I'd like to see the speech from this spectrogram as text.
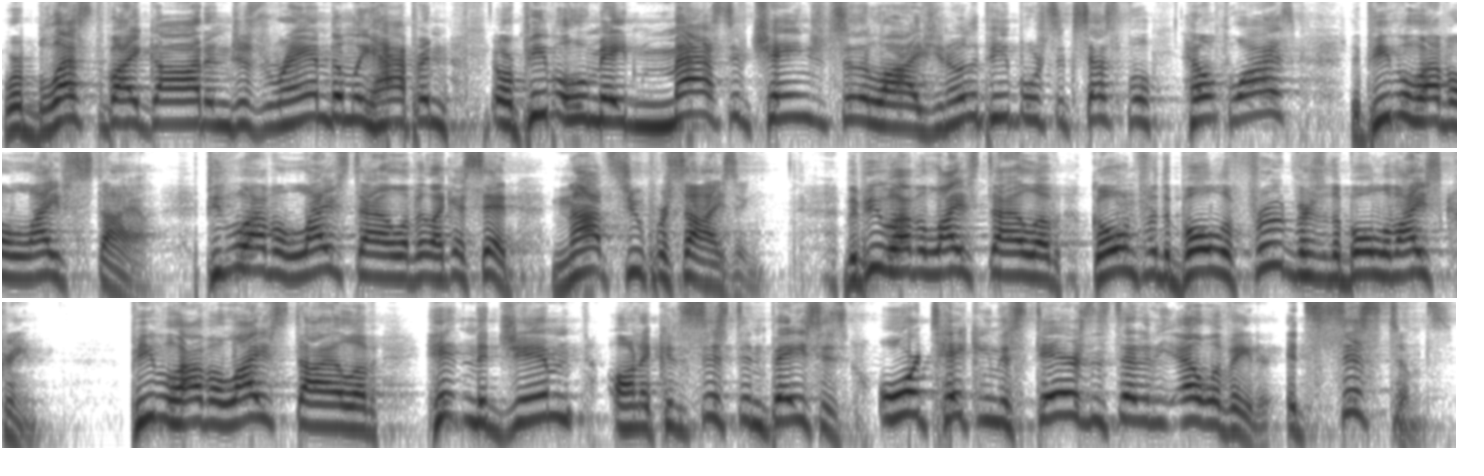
were blessed by God and just randomly happened, or people who made massive changes to their lives. You know the people who are successful health wise? The people who have a lifestyle. People who have a lifestyle of it, like I said, not supersizing. The people who have a lifestyle of going for the bowl of fruit versus the bowl of ice cream. People have a lifestyle of hitting the gym on a consistent basis or taking the stairs instead of the elevator. It's systems.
